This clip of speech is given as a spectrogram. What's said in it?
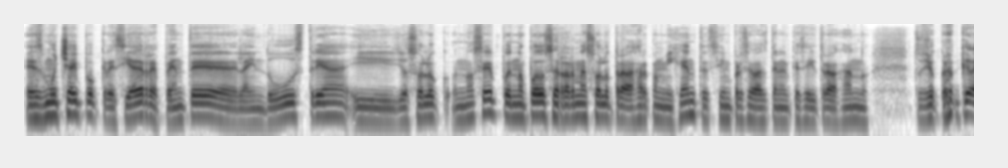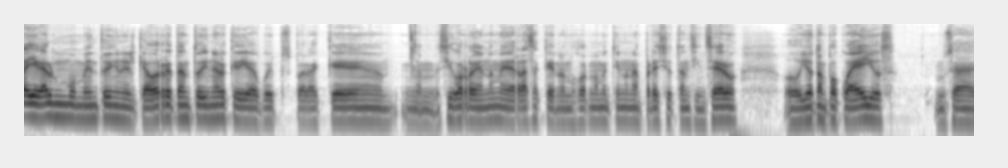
es mucha hipocresía de repente la industria y yo solo, no sé, pues no puedo cerrarme a solo trabajar con mi gente, siempre se va a tener que seguir trabajando. Entonces yo creo que va a llegar un momento en el que ahorre tanto dinero que diga, pues, pues para qué mm, sigo rodeándome de raza que a lo mejor no me tiene un aprecio tan sincero o yo tampoco a ellos. O sea,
